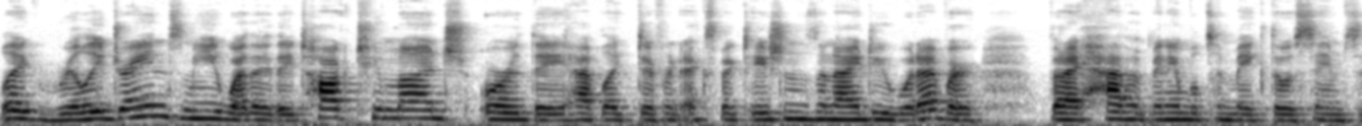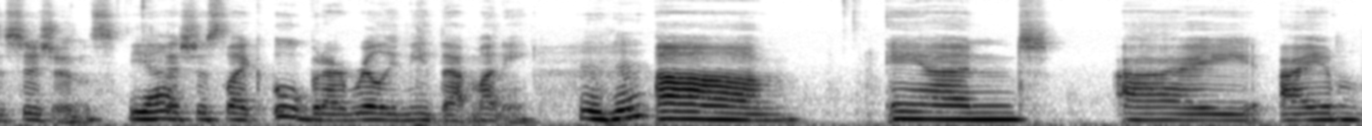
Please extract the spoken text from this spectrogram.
like really drains me whether they talk too much or they have like different expectations than i do whatever but i haven't been able to make those same decisions Yeah. it's just like ooh but i really need that money Mm-hmm. um and i i am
